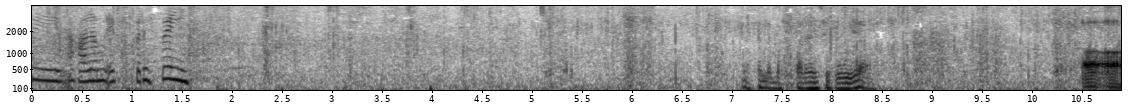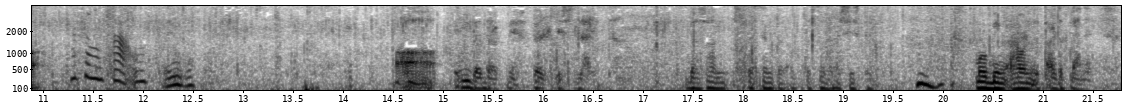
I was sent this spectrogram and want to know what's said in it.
eh. Akala mo expressway. Nasa labas pa rin si kuya. Nasaan ang tao? Ayun oh. Ah, in the darkness there is light. The sun is the center of the solar system. Moving around with other planets.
